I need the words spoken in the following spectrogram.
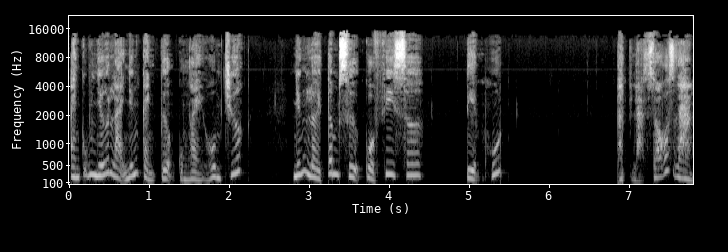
anh cũng nhớ lại những cảnh tượng của ngày hôm trước, những lời tâm sự của phi sơ, tiệm hút. Thật là rõ ràng.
